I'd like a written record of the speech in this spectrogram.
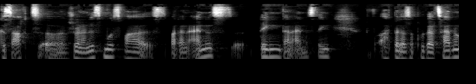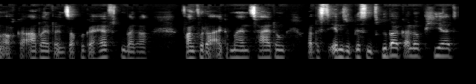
gesagt, äh, Journalismus war, war dein eines Ding, dein eines Ding. Du hast bei der Saarbrücker Zeitung auch gearbeitet, bei den Saarbrücker Heften, bei der Frankfurter Allgemeinen Zeitung. Da bist du eben so ein bisschen drüber galoppiert.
